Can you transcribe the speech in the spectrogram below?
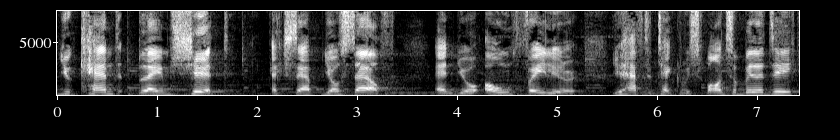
You can't blame shit except yourself and your own failure. You have to take responsibility,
